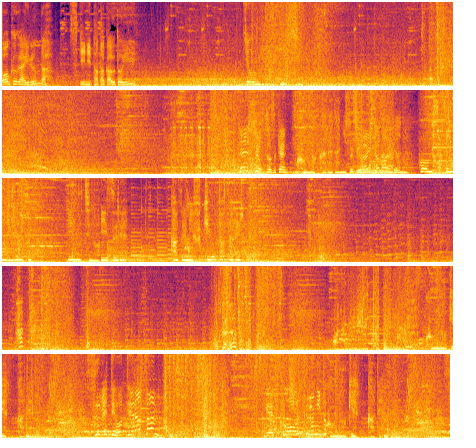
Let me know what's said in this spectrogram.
僕がいるんだ。好きに戦うといい。上月変身天使を授けん。この体に治償いたまえ。本質は同じ。命のいずれ風に吹き落とされるこの月下で。全てを照らさん。月光を剣と。この月下で。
